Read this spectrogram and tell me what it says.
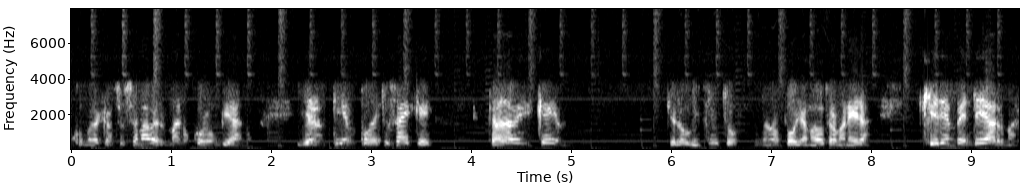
como la canción se llamaba Hermano Colombiano, y eran tiempos de, tú sabes que cada vez que, que los bichitos, no los puedo llamar de otra manera, quieren vender armas,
